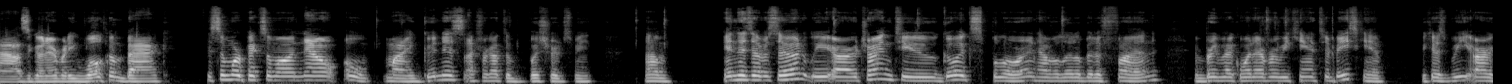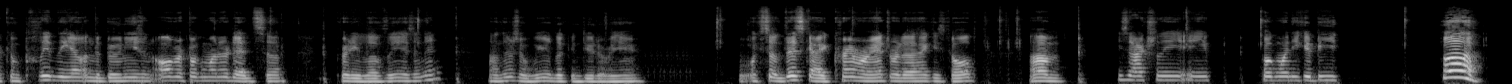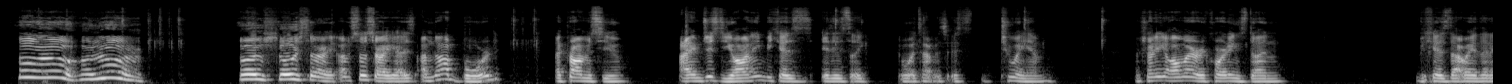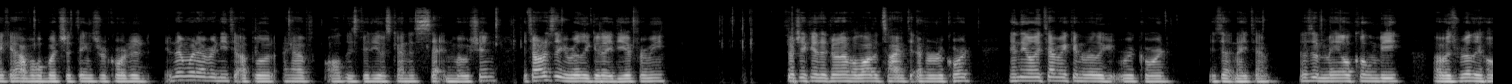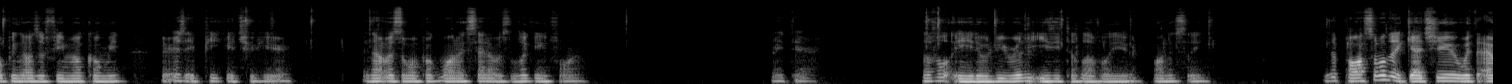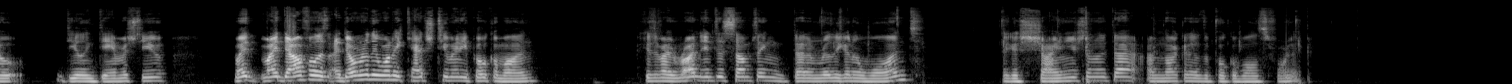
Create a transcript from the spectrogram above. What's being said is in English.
How's it going, everybody? Welcome back to some more Pixelmon. Now, oh my goodness, I forgot the bush hurts me. Um, in this episode, we are trying to go explore and have a little bit of fun and bring back whatever we can to base camp because we are completely out in the boonies and all of our Pokemon are dead. So, pretty lovely, isn't it? Oh, there's a weird looking dude over here. So this guy, Cramorant, or the heck he's called, um, he's actually a Pokemon you could be Ah! Oh no! I I'm so sorry. I'm so sorry, guys. I'm not bored. I promise you. I'm just yawning because it is like what time is it? It's 2 a.m. I'm trying to get all my recordings done because that way then I can have a whole bunch of things recorded and then whenever I need to upload I have all these videos kind of set in motion. It's honestly a really good idea for me. Especially because I don't have a lot of time to ever record and the only time I can really record is at nighttime. That's a male Combee. I was really hoping that was a female Combee. There is a Pikachu here. And that was the one Pokemon I said I was looking for. Right there. Level 8, it would be really easy to level you, honestly. Is it possible to get you without dealing damage to you? My, my downfall is I don't really want to catch too many Pokemon. Because if I run into something that I'm really going to want, like a shiny or something like that, I'm not going to have the Pokeballs for it.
